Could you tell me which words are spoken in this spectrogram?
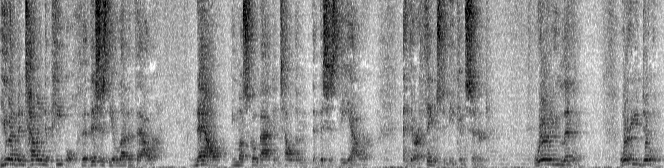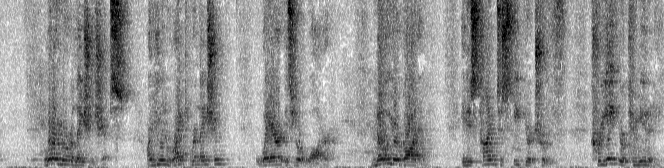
You have been telling the people that this is the 11th hour. Now you must go back and tell them that this is the hour, and there are things to be considered. Where are you living? What are you doing? What are your relationships? Are you in right relation? Where is your water? Know your garden. It is time to speak your truth. Create your community.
